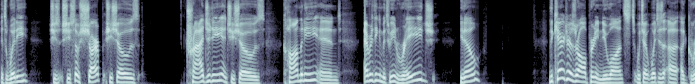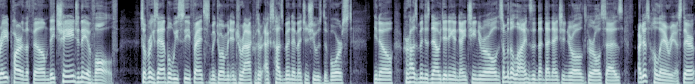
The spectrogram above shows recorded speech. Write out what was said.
it's witty, she's she's so sharp, she shows tragedy and she shows comedy and everything in between, rage, you know? The characters are all pretty nuanced, which uh, which is a, a great part of the film. They change and they evolve. So, for example, we see Frances McDormand interact with her ex husband. I mentioned she was divorced. You know, her husband is now dating a 19 year old. Some of the lines that that 19 year old girl says are just hilarious. there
